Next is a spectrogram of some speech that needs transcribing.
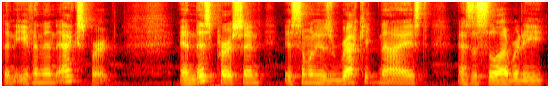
than even an expert. And this person is someone who's recognized as a celebrity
